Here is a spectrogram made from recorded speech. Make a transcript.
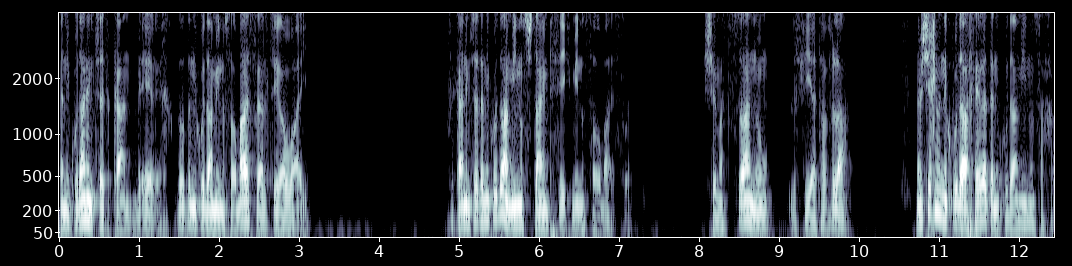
הנקודה נמצאת כאן, בערך. זאת הנקודה מינוס 14 על ציר ה-y. וכאן נמצאת הנקודה מינוס 2 פסיק מינוס 14, שמצאנו לפי הטבלה. נמשיך עם נקודה אחרת, הנקודה מינוס 1.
